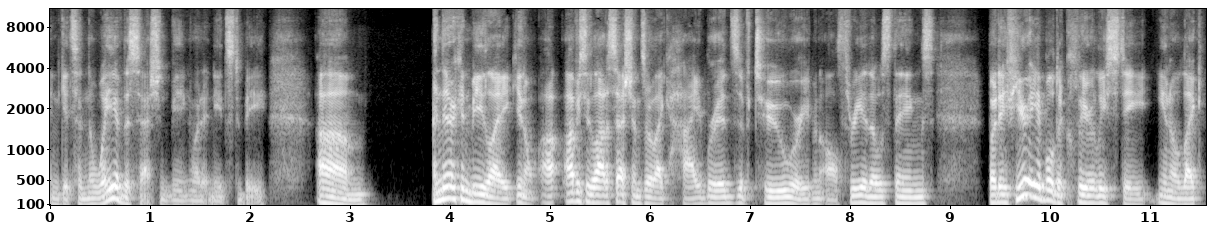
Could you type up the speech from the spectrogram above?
and gets in the way of the session being what it needs to be. Um, and there can be like, you know, obviously a lot of sessions are like hybrids of two or even all three of those things. But if you're able to clearly state, you know, like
